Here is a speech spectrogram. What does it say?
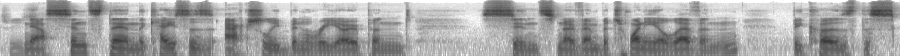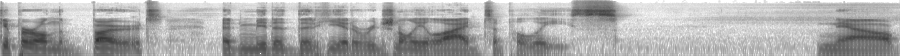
Jesus. Now, since then, the case has actually been reopened since November 2011 because the skipper on the boat admitted that he had originally lied to police. Now,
